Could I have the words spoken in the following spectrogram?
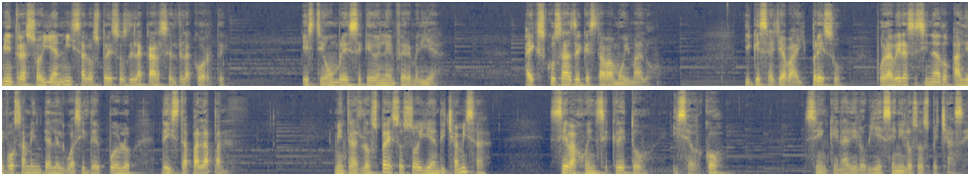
mientras oían misa los presos de la cárcel de la corte, este hombre se quedó en la enfermería, a excusas de que estaba muy malo, y que se hallaba ahí preso por haber asesinado alevosamente al alguacil del pueblo de Iztapalapan. Mientras los presos oían dicha misa, se bajó en secreto y se ahorcó, sin que nadie lo viese ni lo sospechase.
